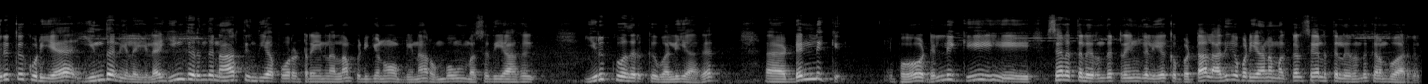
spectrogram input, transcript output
இருக்கக்கூடிய இந்த நிலையில் இங்கேருந்து நார்த் இந்தியா போகிற ட்ரெயின்லலாம் பிடிக்கணும் அப்படின்னா ரொம்பவும் வசதியாக இருக்குவதற்கு வழியாக டெல்லிக்கு. இப்போது டெல்லிக்கு சேலத்திலிருந்து ட்ரெயின்கள் இயக்கப்பட்டால் அதிகப்படியான மக்கள் சேலத்திலிருந்து கிளம்புவார்கள்.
